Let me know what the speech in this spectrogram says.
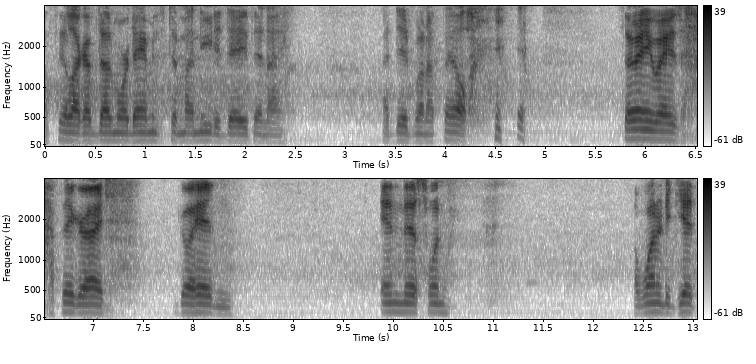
I feel like I've done more damage to my knee today than I I did when I fell. so anyways, I figure I'd go ahead and end this one. I wanted to get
